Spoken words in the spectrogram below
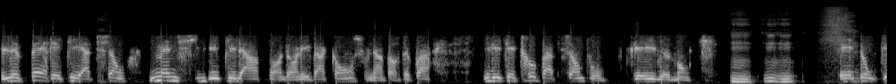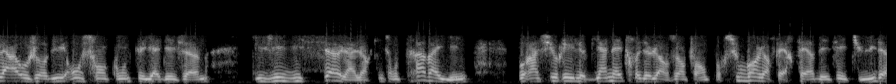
Le père était absent, même s'il était là pendant les vacances ou n'importe quoi. Il était trop absent pour créer le manque. Hum, hum, hum. Et donc là, aujourd'hui, on se rend compte qu'il y a des hommes qui vieillissent seuls alors qu'ils ont travaillé pour assurer le bien-être de leurs enfants, pour souvent leur faire faire des études.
